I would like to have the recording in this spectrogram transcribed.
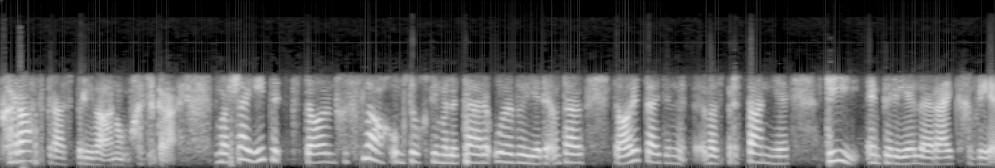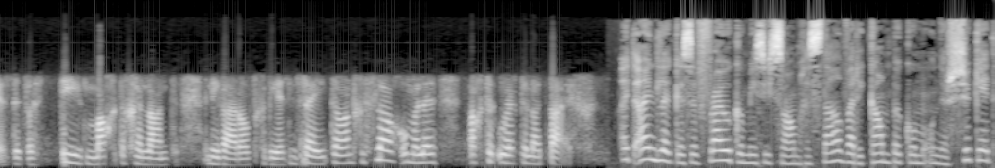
kras kras briewe aan hom geskryf. Maar sy het dit daarin geslaag om tog die militêre owerhede. Onthou, daardie tyd in was Brittanje die imperiale ryk gewees. Dit was die magtige land in die wêreld gewees en sy het daarin geslaag om hulle agteroor te laat buig. Uiteindelik is 'n vroue kommissie saamgestel wat die kampe kom ondersoek het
